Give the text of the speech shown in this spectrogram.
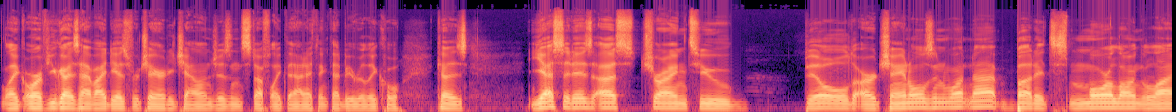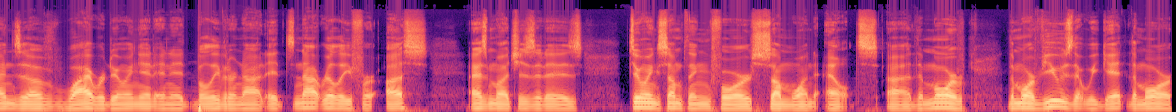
like, or if you guys have ideas for charity challenges and stuff like that, I think that'd be really cool. Because yes, it is us trying to build our channels and whatnot, but it's more along the lines of why we're doing it. And it, believe it or not, it's not really for us as much as it is doing something for someone else. Uh, the more the more views that we get, the more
